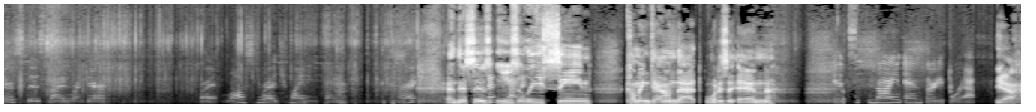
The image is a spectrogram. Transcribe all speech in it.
there's the sign right there. All right, Lost Dredge mining claim. All right. And this is That's easily seen coming down that, what is it, N? It's 9N34F. Yeah,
